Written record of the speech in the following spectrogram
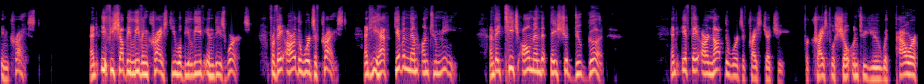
in Christ. And if ye shall believe in Christ, ye will believe in these words, for they are the words of Christ, and he hath given them unto me. And they teach all men that they should do good. And if they are not the words of Christ, judge ye. For Christ will show unto you with power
